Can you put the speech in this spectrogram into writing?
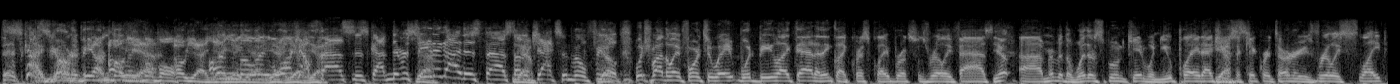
this guy's going to be unbelievable. Oh, yeah, yeah, yeah, yeah, Unbelievable. yeah, Watch yeah, how fast this guy. I've never seen a guy this fast on a Jacksonville field. Which, by the way, 428 would be like that. I think like Chris Claybrooks was really fast. Yep. Uh, remember the Witherspoon kid when you played actually Yes. as a kick returner? He was really slight.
